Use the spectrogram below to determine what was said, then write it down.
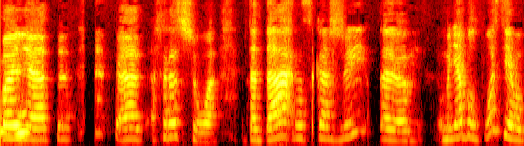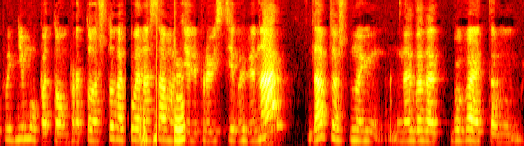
Понятно. Э, хорошо. Тогда расскажи, э, у меня был пост, я его подниму потом, про то, что такое на самом деле провести вебинар, да, потому что ну, иногда так бывает там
